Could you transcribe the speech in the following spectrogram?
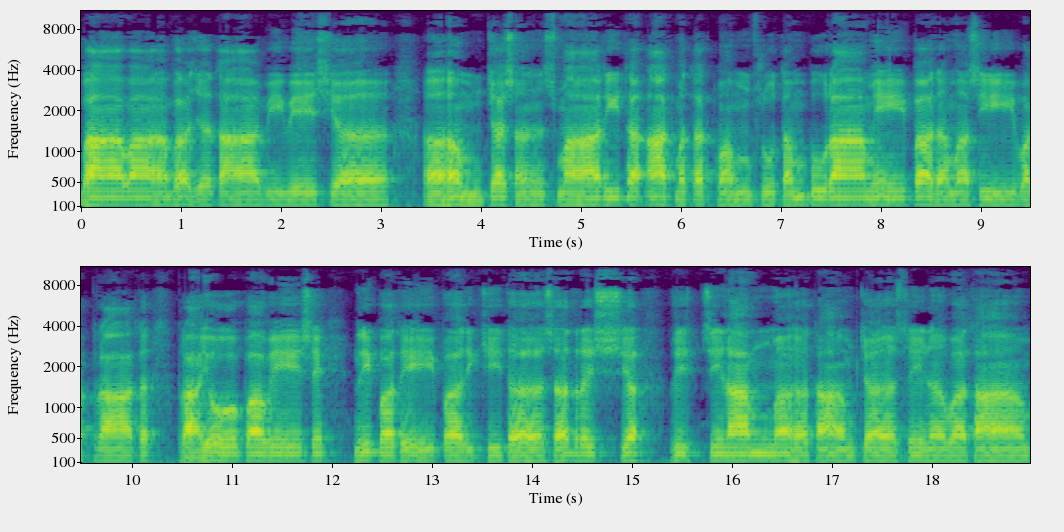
भावा भजता विवेश्य। अहं च संस्मारित आत्मतत्त्वं श्रुतं पुरा मे परमसि वक्त्रात् प्रायोपवेशे नृपते परीक्षितसदृश्य ऋषीणां महतां च शृण्वताम्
